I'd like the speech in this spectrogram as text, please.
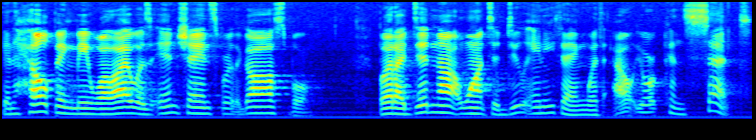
in helping me while I was in chains for the gospel. But I did not want to do anything without your consent,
